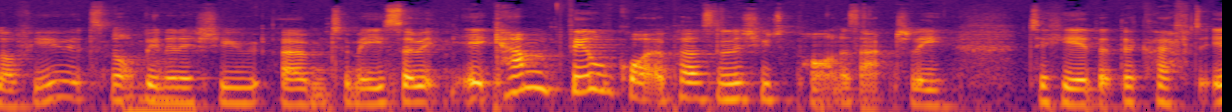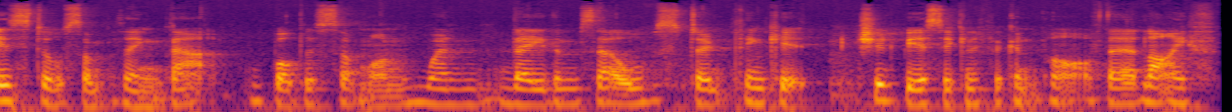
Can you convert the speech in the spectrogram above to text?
love you. It's not been an issue um, to me. So it, it can feel quite a personal issue to partners actually to hear that the cleft is still something that bothers someone when they themselves don't think it should be a significant part of their life.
